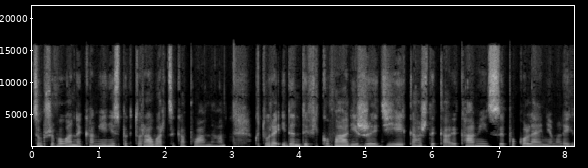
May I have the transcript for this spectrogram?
są przywołane kamienie spektorału arcykapłana, które identyfikowali Żydzi, każdy kamień z pokoleniem, ale ich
